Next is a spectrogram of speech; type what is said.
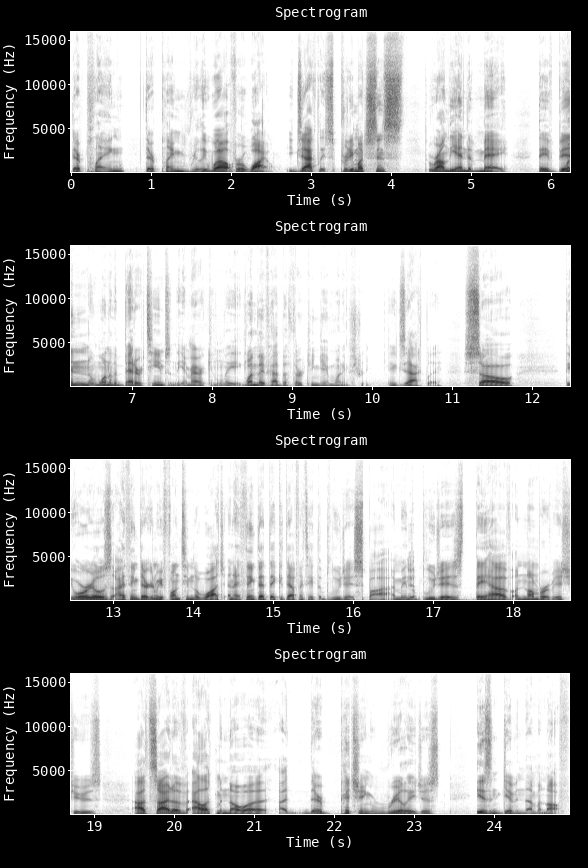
They're playing they're playing really well. for a while. Exactly. It's pretty much since around the end of May, they've been one of the better teams in the American League. when they've had the 13 game winning streak. Exactly. So the Orioles, I think they're going to be a fun team to watch, and I think that they could definitely take the Blue Jays spot. I mean, the Blue Jays, they have a number of issues. Outside of Alek Manoah, uh, their pitching really just isn't giving them enough.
